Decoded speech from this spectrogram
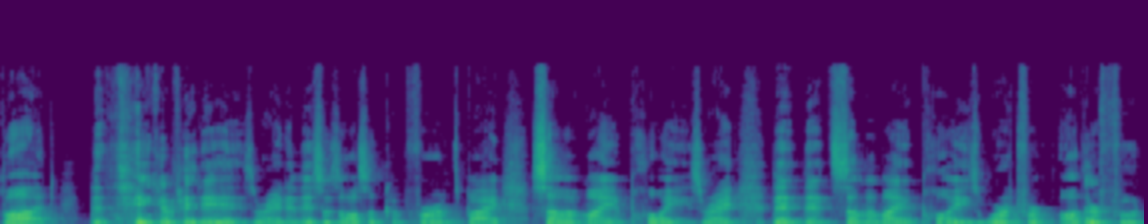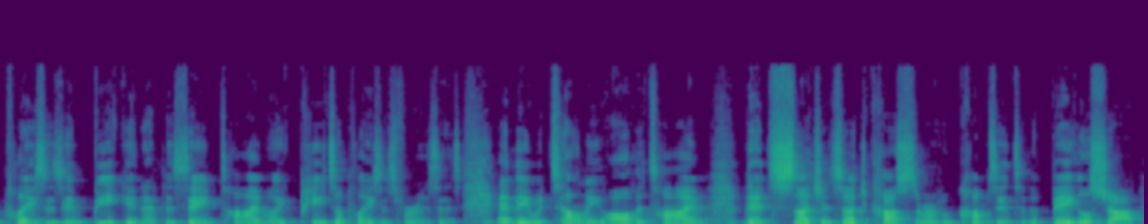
But the thing of it is, right, and this was also confirmed by some of my employees, right, that, that some of my employees worked for other food places in Beacon at the same time, like pizza places, for instance, and they would tell me all the time that such and such customer who comes into the bagel shop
